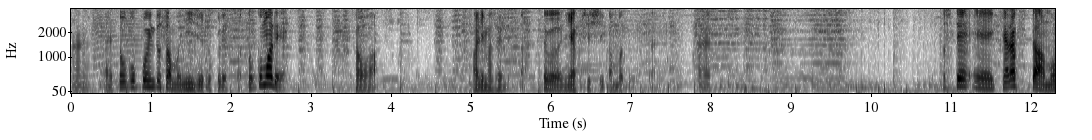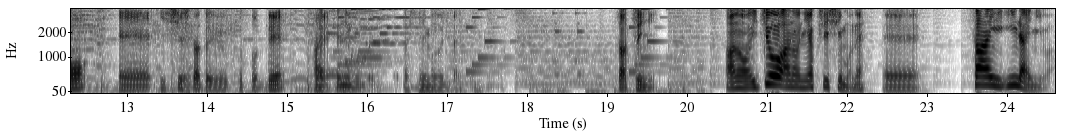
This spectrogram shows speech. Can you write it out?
はい。はい、総合ポイント差も26ですから、そこまで差はありませんでした。ということで 200cc 頑張ってください。はい。そして、えーキャラクターも、えー一周したということで、はい、手に戻る。私に戻りたいと思います。さあ、ついに。あの、一応、あの、200cc もね、えー3位以内には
